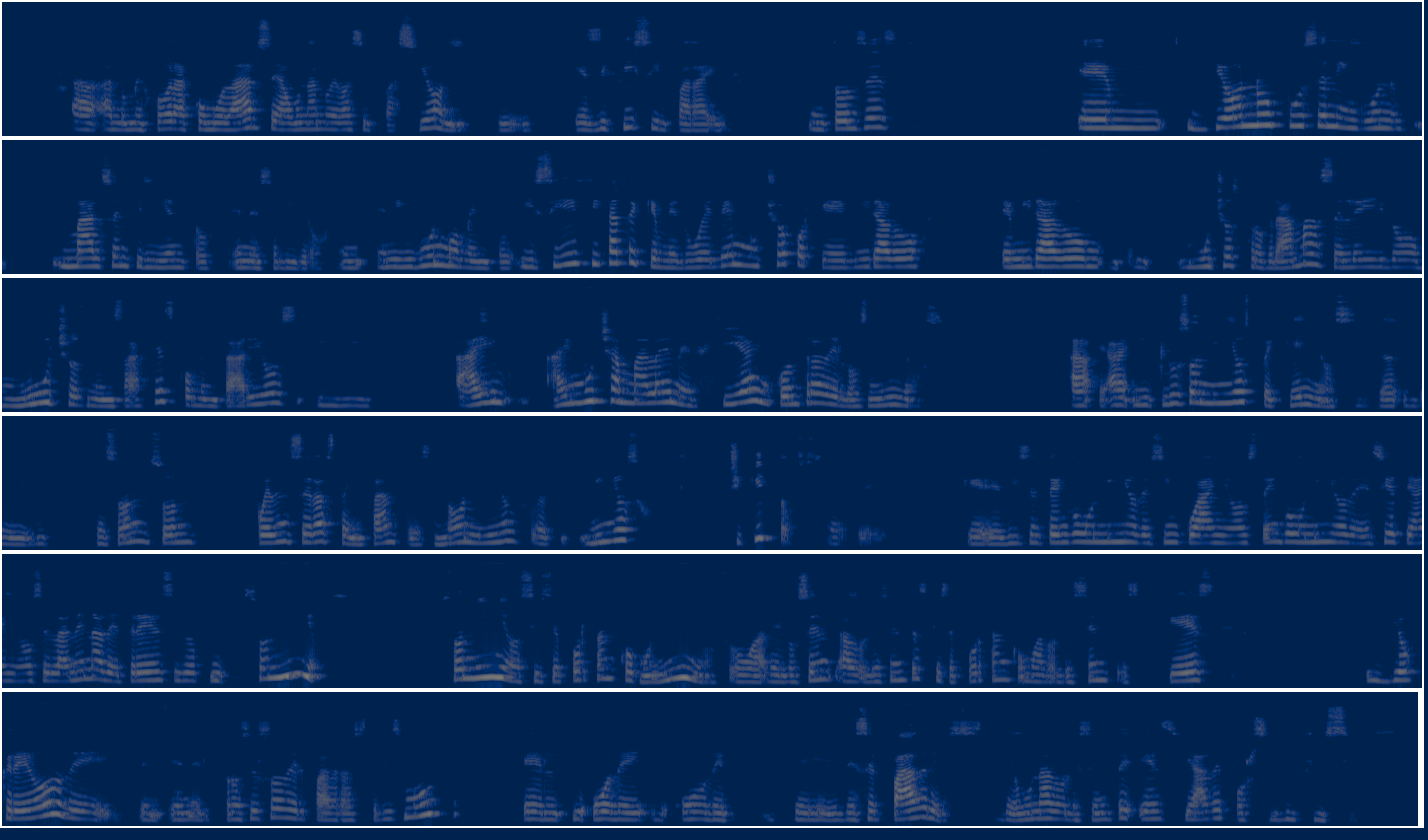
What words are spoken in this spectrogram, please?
a, lo mejor acomodarse a una nueva situación que es difícil para ellos. Entonces, em, yo no puse ningún mal sentimiento en ese libro, en, en, ningún momento. Y sí, fíjate que me duele mucho porque he mirado, he mirado muchos programas, he leído muchos mensajes, comentarios y hay, hay mucha mala energía en contra de los niños incluso niños pequeños, que son, son, pueden ser hasta infantes, ¿no? Niños, eh, niños chiquitos, eh, que dicen, tengo un niño de cinco años, tengo un niño de siete años, la nena de tres, mm, son niños, son niños y se portan como niños, o adolescentes que se portan como adolescentes, que es, yo creo, de, en el proceso del padrastrismo, el, o, de, o de, de, ser padres de un adolescente es ya de por sí difícil.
